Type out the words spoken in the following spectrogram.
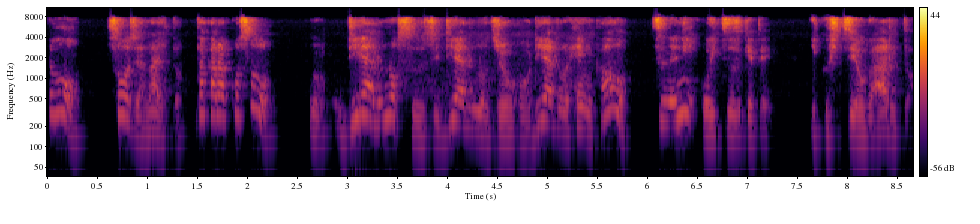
でもそうじゃないと。だからこそ、うん、リアルの数字、リアルの情報、リアルの変化を常に追い続けていく必要があると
